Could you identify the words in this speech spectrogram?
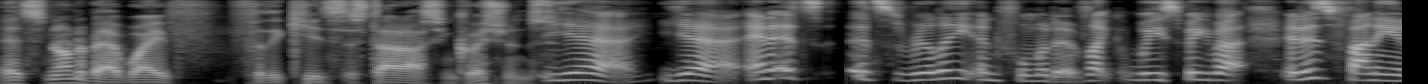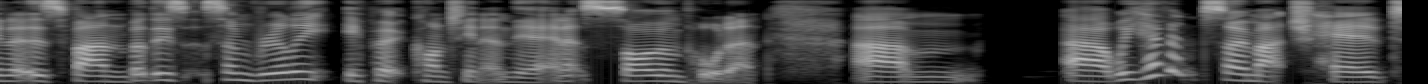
it's not a bad way f- for the kids to start asking questions. Yeah, yeah, and it's it's really informative. Like we speak about, it is funny and it is fun, but there's some really epic content in there, and it's so important. Um, uh, we haven't so much had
